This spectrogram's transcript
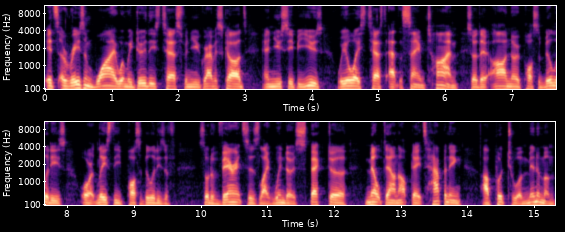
it's a reason why when we do these tests for new graphics cards and new CPUs, we always test at the same time. So there are no possibilities, or at least the possibilities of sort of variances like Windows Spectre, meltdown updates happening are put to a minimum.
